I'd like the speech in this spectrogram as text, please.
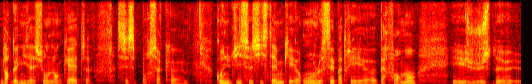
d'organisation de l'enquête. C'est pour ça que qu'on utilise ce système qui est, on le sait, pas très euh, performant. Et juste euh,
